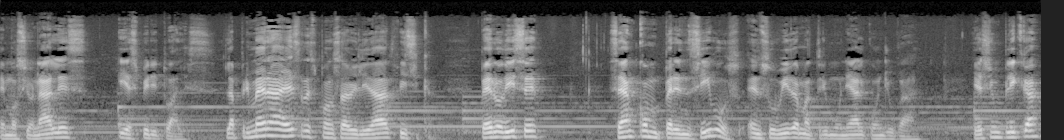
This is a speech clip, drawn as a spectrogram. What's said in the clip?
emocionales y espirituales. La primera es responsabilidad física, pero dice, sean comprensivos en su vida matrimonial conyugal. Y eso implica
